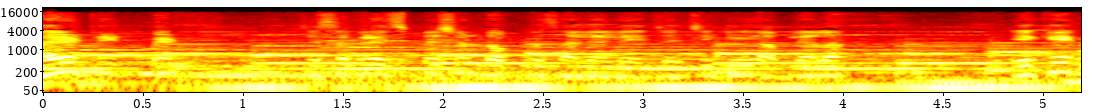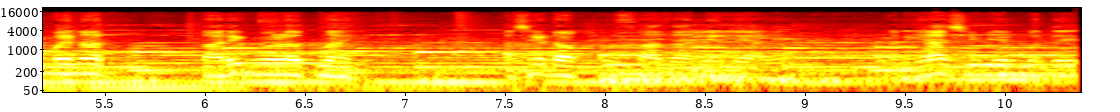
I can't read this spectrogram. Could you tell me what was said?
हायर ट्रीटमेंटचे सगळे स्पेशल डॉक्टर्स आलेले आहेत, ज्यांची की आपल्याला एक एक महिन्यात तारीख मिळत नाही असे डॉक्टर्स आज आलेले आहेत. आणि या शिबिरमध्ये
